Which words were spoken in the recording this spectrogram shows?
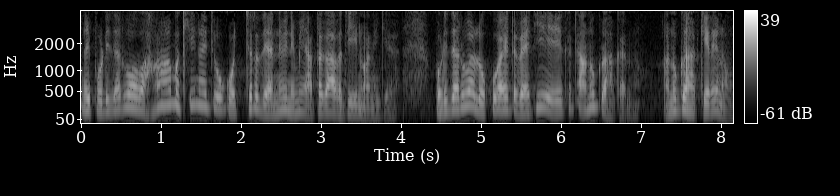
ඒ පොඩි දරුවා වහාම කියනවා ඉතින් ඕක ඔච්චර දෙයක් නෙවෙයි මේ අතගාව තියෙනවනේ කියලා. පොඩි දරුවා ලොකු අයට වැටි ඒකට අනුග්‍රහ කරනවා. අනුග්‍රහ කෙරෙනවා.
